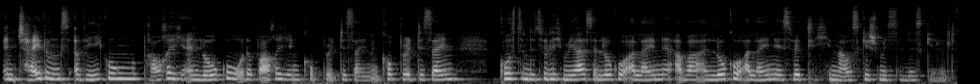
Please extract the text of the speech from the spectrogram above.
Entscheidungserwägung, brauche ich ein Logo oder brauche ich ein Corporate Design. Ein Corporate Design kostet natürlich mehr als ein Logo alleine, aber ein Logo alleine ist wirklich hinausgeschmissenes Geld.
